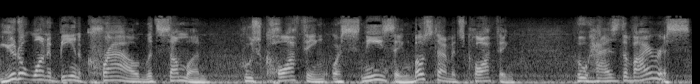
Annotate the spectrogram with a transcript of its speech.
You don't want to be in a crowd with someone who's coughing or sneezing. Most time it's coughing, who has the virus.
